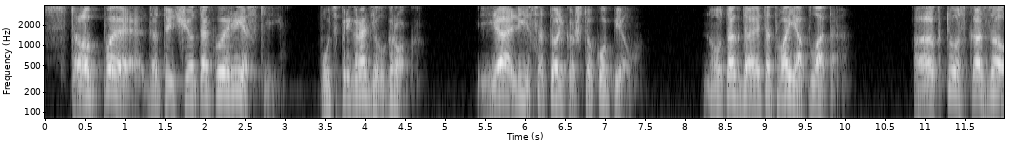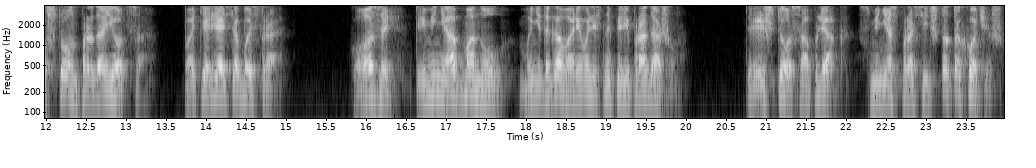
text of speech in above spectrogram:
«Стопэ! Да ты чё такой резкий?» Путь преградил Грок. «Я лиса только что купил». «Ну тогда это твоя плата». «А кто сказал, что он продается? Потеряйся быстро!» «Козырь, ты меня обманул. Мы не договаривались на перепродажу». «Ты что, сопляк, с меня спросить что-то хочешь?»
